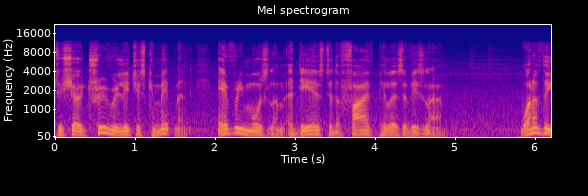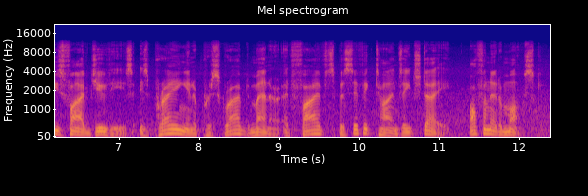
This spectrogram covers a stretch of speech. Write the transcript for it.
To show true religious commitment, every Muslim adheres to the five pillars of Islam. One of these five duties is praying in a prescribed manner at five specific times each day often at a mosque.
